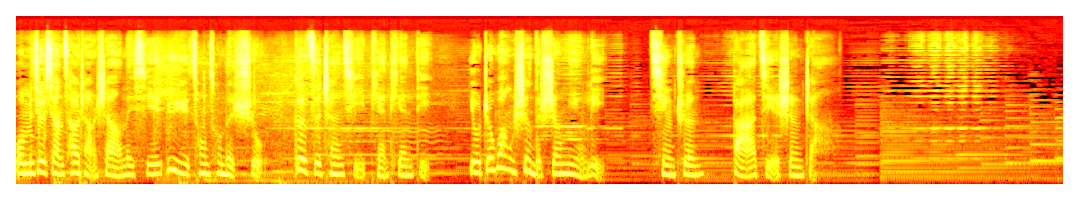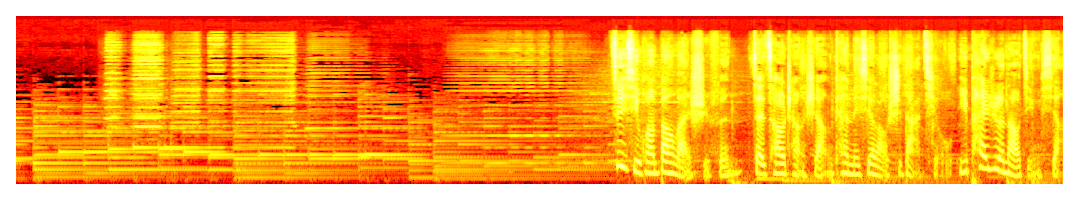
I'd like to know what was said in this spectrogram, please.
我们就像操场上那些郁郁葱葱的树，各自撑起一片天地，有着旺盛的生命力，青春拔节生长。最喜欢傍晚时分在操场上看那些老师打球，一派热闹景象。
